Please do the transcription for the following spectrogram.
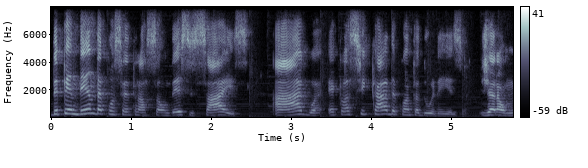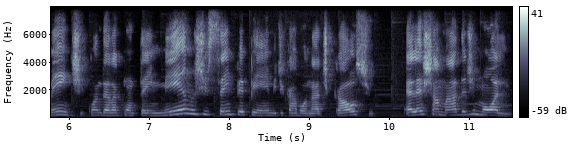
Dependendo da concentração desses sais, a água é classificada quanto à dureza. Geralmente, quando ela contém menos de 100 ppm de carbonato de cálcio, ela é chamada de mole.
